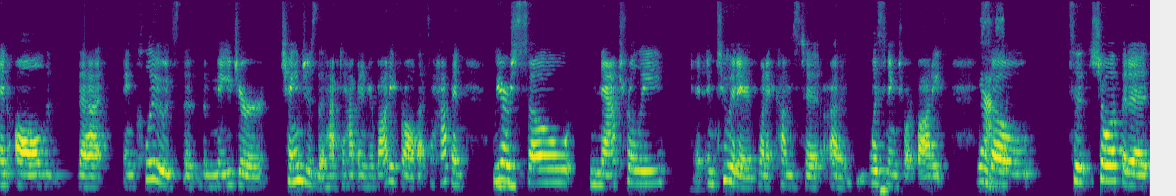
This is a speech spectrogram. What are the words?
and all that includes the, the major changes that have to happen in your body for all that to happen. We are mm-hmm. so naturally intuitive when it comes to uh, listening to our bodies. Yes. So to show up at a,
